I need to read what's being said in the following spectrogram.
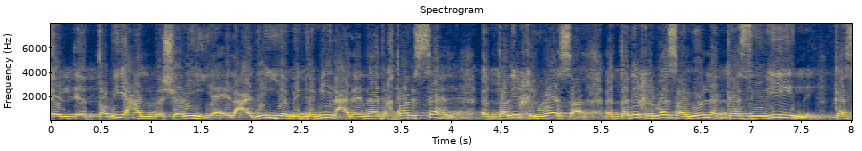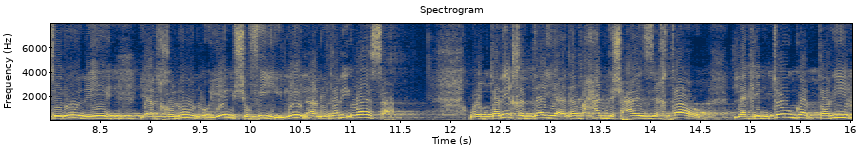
الطبيعة البشرية العادية بتميل على إنها تختار السهل. الطريق الواسع الطريق الواسع بيقول لك كثيرين كثيرون إيه؟ يدخلونه يمشوا فيه. ليه؟ لأنه طريق واسع. والطريق الضيق ده محدش عايز يختاره لكن توجد طريق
